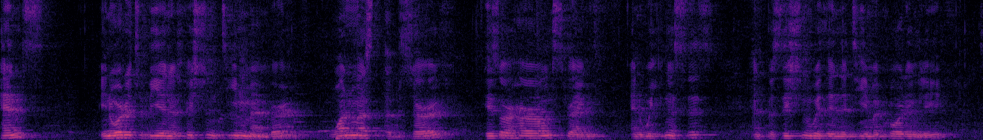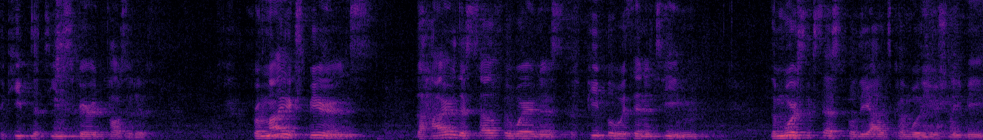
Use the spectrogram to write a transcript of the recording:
Hence, in order to be an efficient team member, one must observe his or her own strengths and weaknesses and position within the team accordingly to keep the team spirit positive. From my experience, the higher the self-awareness of people within a team, the more successful the outcome will usually be.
